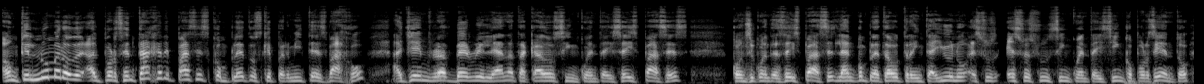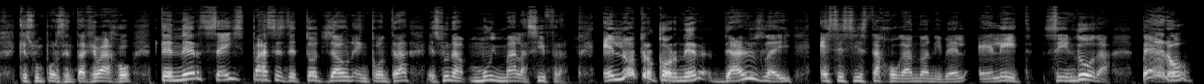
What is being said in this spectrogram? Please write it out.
Aunque el número de, al porcentaje de pases completos que permite es bajo, a James Bradbury le han atacado 56 pases, con 56 pases, le han completado 31, eso, eso es un 55%, que es un porcentaje bajo. Tener seis pases de touchdown en contra es una muy mala cifra. El otro corner, Darius Lay, ese sí está jugando a nivel elite, sin duda, pero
